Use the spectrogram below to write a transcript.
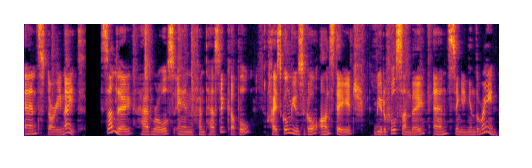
and Starry Night. Sunday had roles in Fantastic Couple, High School Musical on stage, Beautiful Sunday, and Singing in the Rain.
